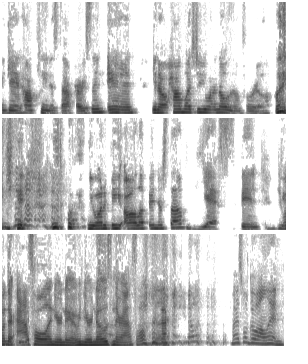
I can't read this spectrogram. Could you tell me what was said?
again, how clean is that person and you know, how much do you want to know them for real? Like, you want to be all up in their stuff? Yes. Then you want their asshole in your in your nose and their asshole. Might as well go all in.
